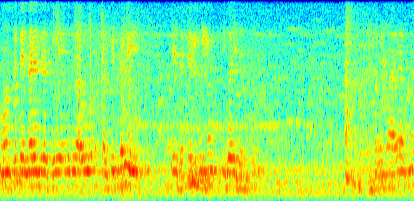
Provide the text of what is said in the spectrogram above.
હું છે તે નરેન્દ્ર છું એ બધું આવું કલ્પિત કરવી એ છે ઇગોઇઝમ છે. આવે આપણે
